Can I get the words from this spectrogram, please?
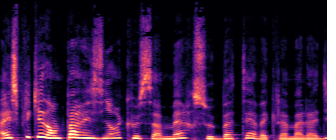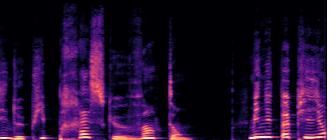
a expliqué dans le Parisien que sa mère se battait avec la maladie depuis presque 20 ans. Minute Papillon,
